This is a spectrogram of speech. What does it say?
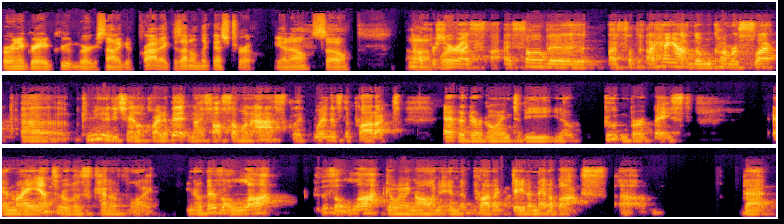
or integrated Gutenberg, it's not a good product. Because I don't think that's true, you know. So no, uh, for sure. I, I saw the I saw the, I hang out in the WooCommerce Slack uh, community channel quite a bit, and I saw someone ask like, when is the product editor going to be you know Gutenberg based? And my answer was kind of like, you know, there's a lot there's a lot going on in the product data meta box um, that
